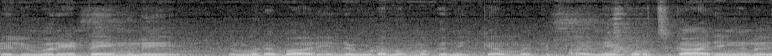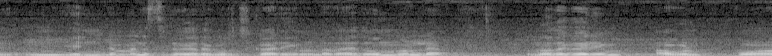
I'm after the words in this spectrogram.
ഡെലിവറി ടൈമിൽ നമ്മുടെ ഭാര്യേന്റെ കൂടെ നമുക്ക് നിൽക്കാൻ പറ്റും. അതിനെ കുറച്ച് കാര്യങ്ങൾ എന്റെ മനസ്സിൽ വേറെ കുറച്ച് കാര്യങ്ങളുണ്ട്. അതായത് ഒന്നുമില്ല ഒന്നാമത്തെ കാര്യം അവൾക്കും ആ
